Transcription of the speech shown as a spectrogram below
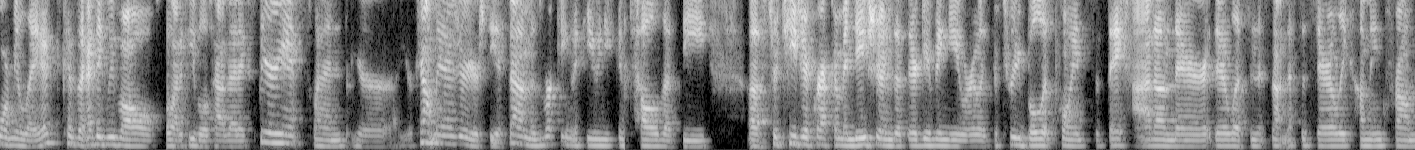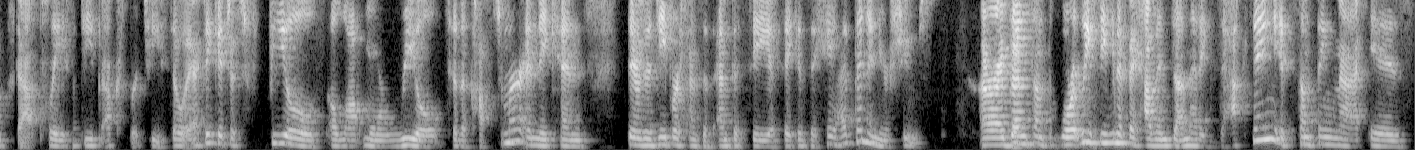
formulaic because I think we've all a lot of people have had that experience when your your account manager, your CSM is working with you, and you can tell that the uh, strategic recommendations that they're giving you are like the three bullet points that they had on their their list, and it's not necessarily coming from that place deep expertise. So I think it just feels a lot more real to the customer, and they can there's a deeper sense of empathy if they can say, "Hey, I've been in your shoes." Or I've done something, or at least even if they haven't done that exact thing, it's something that is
